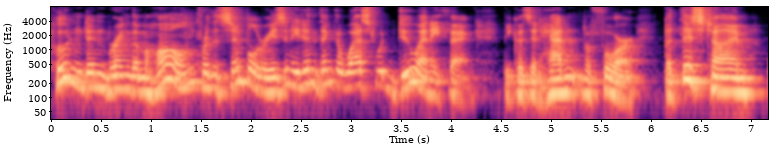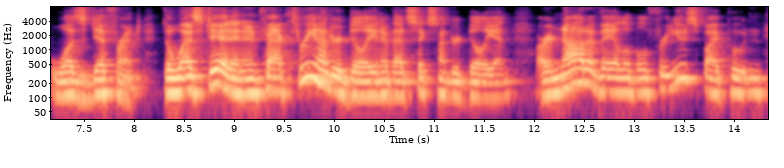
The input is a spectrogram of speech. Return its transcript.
Putin didn't bring them home for the simple reason he didn't think the West would do anything because it hadn't before. But this time was different. The West did, and in fact, 300 billion of that 600 billion are not available for use by Putin.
